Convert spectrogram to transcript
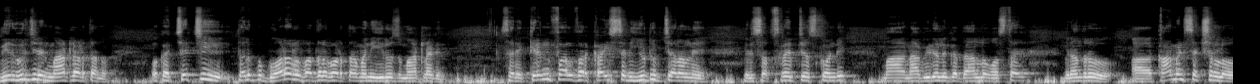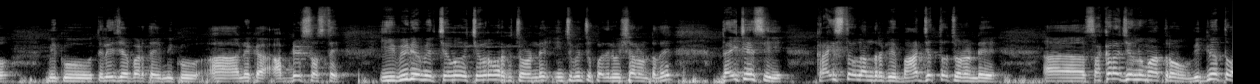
వీరి గురించి నేను మాట్లాడతాను. ఒక చర్చి తలుపు గోడలు బద్దలు కొడతామని ఈరోజు మాట్లాడింది. సరే కిరణ్ ఫాల్ ఫర్ క్రైస్ట్ అనే యూట్యూబ్ ఛానల్ని మీరు సబ్స్క్రైబ్ చేసుకోండి. మా నా వీడియోలు ఇంకా దానిలో వస్తాయి. మీరందరూ కామెంట్ సెక్షన్లో మీకు తెలియజేయబడతాయి మీకు అనేక అప్డేట్స్ వస్తాయి. ఈ వీడియో మీరు చివరి చివరి వరకు చూడండి. ఇంచుమించు పది నిమిషాలు ఉంటుంది. దయచేసి క్రైస్తవులందరికీ బాధ్యతతో చూడండి. సకల జనులు మాత్రం విఘ్నతతో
